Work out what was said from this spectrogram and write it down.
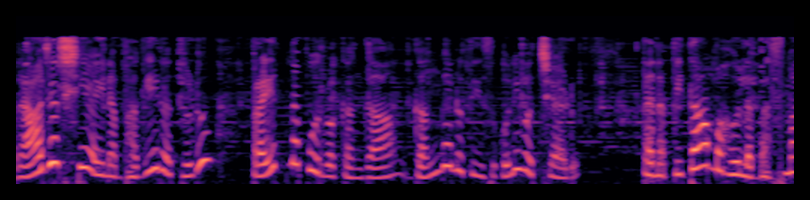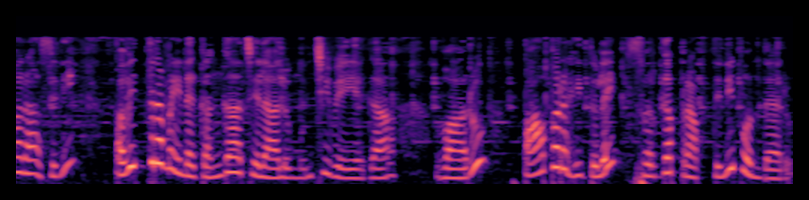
రాజర్షి అయిన భగీరథుడు ప్రయత్నపూర్వకంగా గంగను తీసుకుని వచ్చాడు. తన పితామహుల భస్మరాశిని పవిత్రమైన గంగాచలాలు ముంచివేయగా వారు పాపరహితులై స్వర్గప్రాప్తిని పొందారు.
